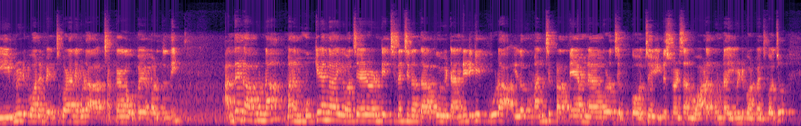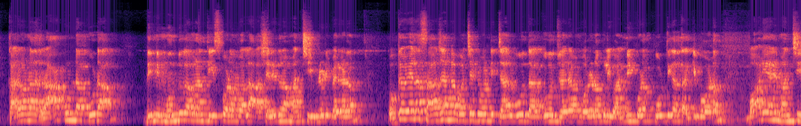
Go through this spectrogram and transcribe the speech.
ఈ ఇమ్యూనిటీ పవర్ని పెంచుకోవడానికి కూడా చక్కగా ఉపయోగపడుతుంది. అంతేకాకుండా మనకు ముఖ్యంగా ఈ వచ్చేటువంటి చిన్న చిన్న దగ్గు వీటన్నిటికీ కూడా ఇది ఒక మంచి ప్రత్యామ్నాయం కూడా చెప్పుకోవచ్చు. ఇంగ్లీష్ మెడిసిన్ వాడకుండా ఇమ్యూనిటీ పవర్ పెంచుకోవచ్చు. కరోనా రాకుండా కూడా దీన్ని ముందుగా మనం తీసుకోవడం వల్ల ఆ శరీరంలో మంచి ఇమ్యూనిటీ పెరగడం ఒకవేళ సహజంగా వచ్చేటువంటి జలుబు దగ్గు జ్వరం ఒలినొప్పులు ఇవన్నీ కూడా పూర్తిగా తగ్గిపోవడం బాడీ అనేది మంచి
